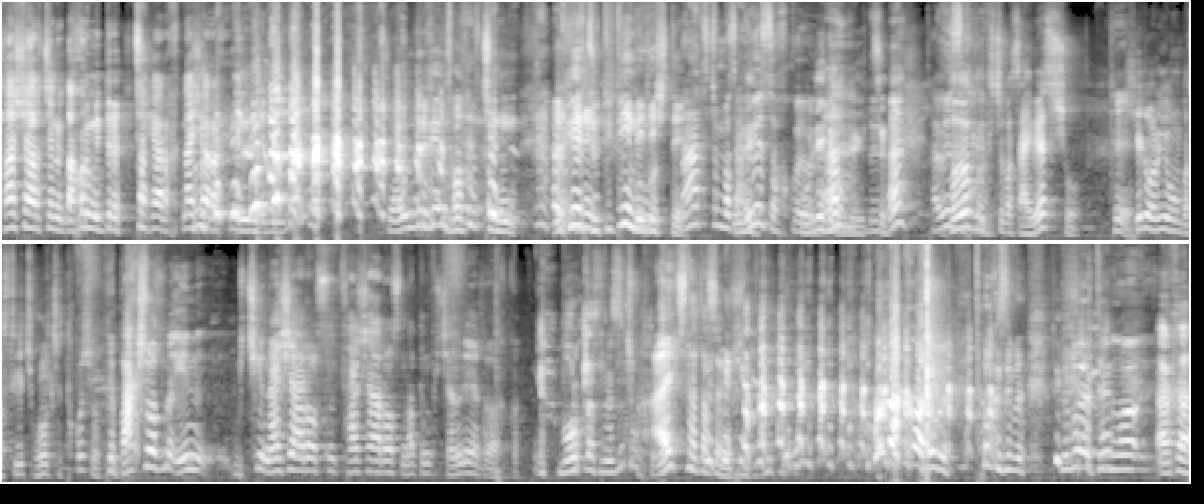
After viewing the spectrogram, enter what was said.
Цаашаа харж гин давхар мэдрэ цаашаа харах, наашаа харах ингээд. Өндрхийн тулд ч юм. Үнэхээр зүтгэдэм байлээ шүү дээ. Наад чинь бас авьяас واخгүй юу? Авьяас. Хууль гэдэг чинь бас авьяас шүү. Тэр ургийн хүн бас тэгж хуулж чадахгүй шүү. Тэгээ багш бол энэ бичгийг наашаа харуулсан, цаашаа харуулсан над энэ чанарын ялгаа байхгүй. Буурдлаас нь байсан ч болохгүй. Айлч талаас нь байсан. Хоногоор төгс юм. Нөгөө тэр нөгөө анхаа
